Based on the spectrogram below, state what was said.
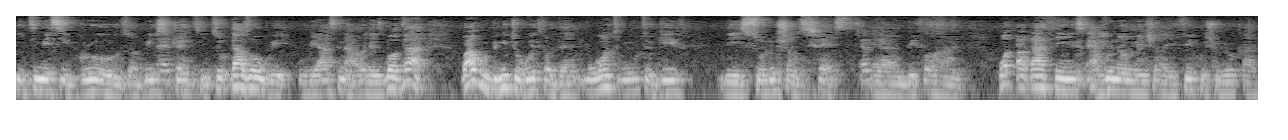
intimacy grows or being Okay. strengthened? So that's what we be asking our audience. But that while we begin to wait for them, we want to be able to give the solutions first Okay. um, beforehand. What other things have we not mentioned that you think we should look at?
